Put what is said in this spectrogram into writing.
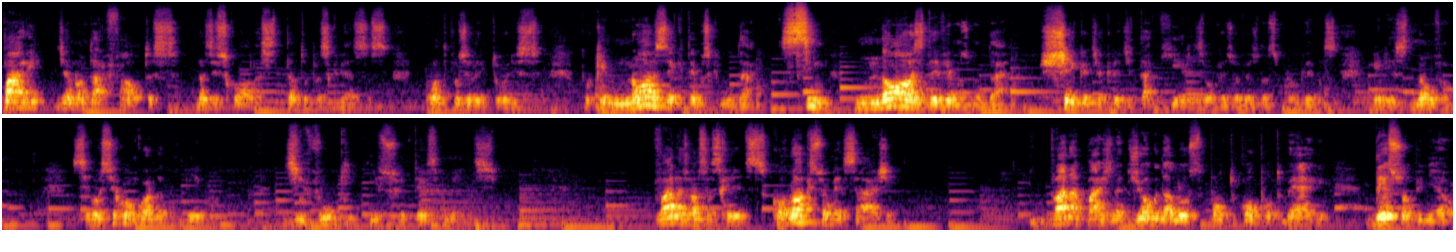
parem de anotar faltas nas escolas, tanto para as crianças quanto para os eleitores. Porque nós é que temos que mudar. Sim, nós devemos mudar. Chega de acreditar que eles vão resolver os nossos problemas. Eles não vão. Se você concorda comigo, divulgue isso intensamente. Vá nas nossas redes, coloque sua mensagem, vá na página diogodaluz.com.br, dê sua opinião,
